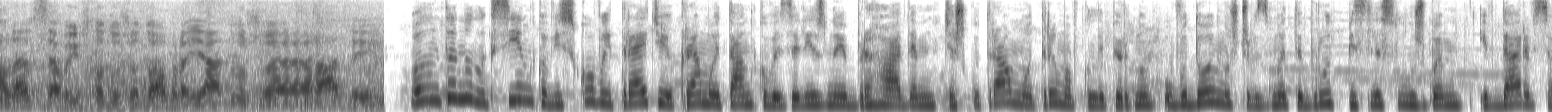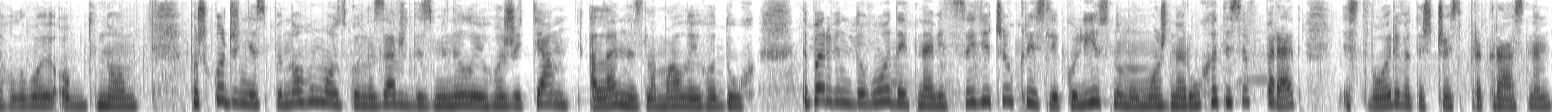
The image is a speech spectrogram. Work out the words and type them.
Але все вийшло дуже добре, я дуже радий. Валентин Олексієнко, військовий третьої окремої танкової залізної бригади. Тяжку травму отримав, коли пірнув у водойму, щоб змити бруд після служби, і вдарився головою об дно. Пошкодження спинного мозку назавжди змінило його життя, але не зламало його дух. Тепер він доводить, навіть сидячи в кріслі колісному, можна рухатися вперед і створювати щось прекрасне.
